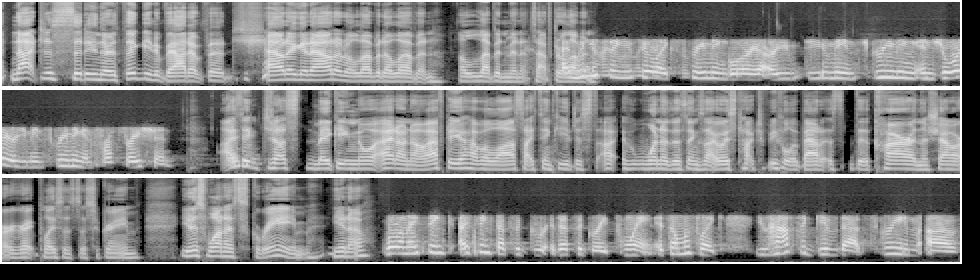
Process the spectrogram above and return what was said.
not just sitting there thinking about it, but shouting it out at 11, 11, 11 minutes after 11. And when you say you feel like screaming, Gloria, are you do you mean screaming in joy or you mean screaming in frustration? I think just making noise. I don't know. After you have a loss, I think you just. Uh, one of the things I always talk to people about is the car and the shower are great places to scream. You just want to scream, you know. Well, and I think I think that's a gr- that's a great point. It's almost like you have to give that scream of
